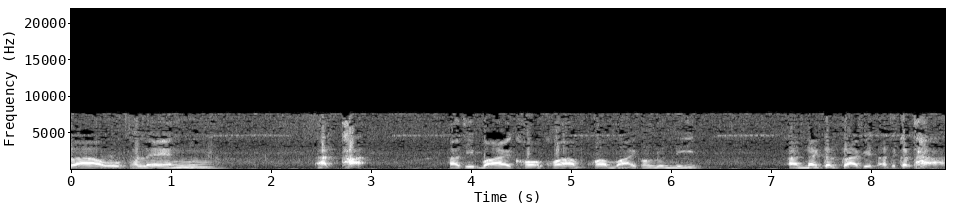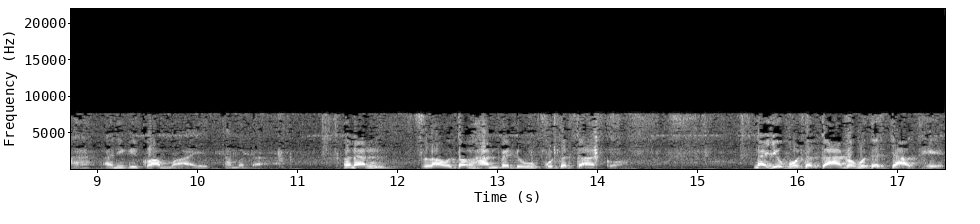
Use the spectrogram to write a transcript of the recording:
กล่าวแถลงอัฏฐะอธิบายข้อความความหมายของเรื่องนี้ อันนั้นก็กลายเป็นอัตถกถา อันนี้คือความหมายธรรมดา เพราะฉะนั้นเราต้องหันไปดูพุทธกาลก่อน ในยุคพุทธกาลพระพุทธเจ้าเทศ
